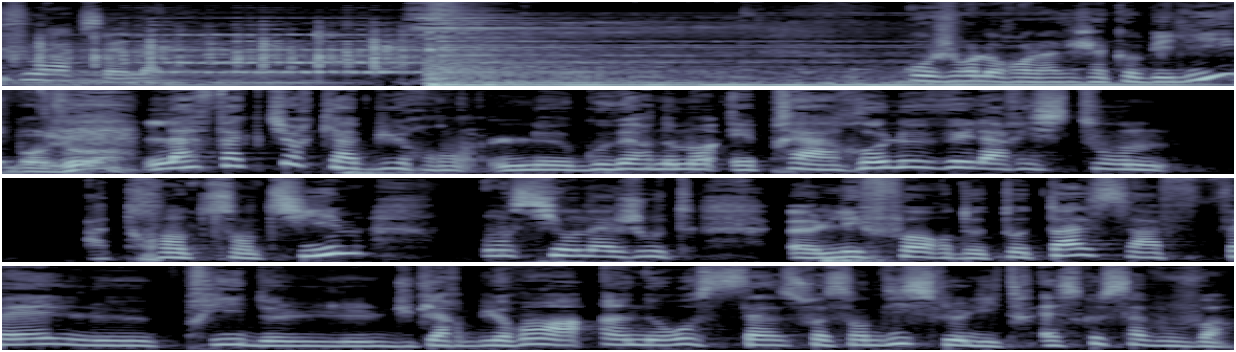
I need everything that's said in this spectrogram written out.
Bonjour Axel. Bonjour Laurent Jacobelli. Bonjour. La facture carburant, le gouvernement est prêt à relever la ristourne à 30 centimes. si on ajoute euh, l'effort de Total, ça fait le prix du carburant à 1,70€ le litre. Est-ce que ça vous va?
